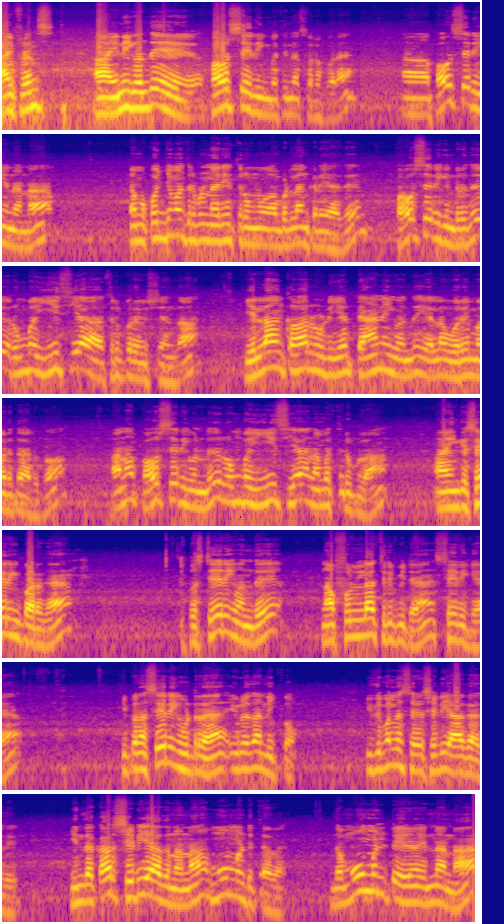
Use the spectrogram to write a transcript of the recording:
Hi friends இன்னைக்கு வந்து power steering பற்றி நான் சொல்ல போகிறேன் பவர் ஸ்டேரிங் என்னென்னா நம்ம கொஞ்சமாக திரும்ப நிறைய திரும்பும் அப்படிலாம் கிடையாது. பவர் ஸ்டேரிங்ன்றது ரொம்ப ஈஸியாக திருப்புற விஷயந்தான் எல்லா காருடைய டேனிங் வந்து எல்லாம் ஒரே மாதிரி தான் இருக்கும். ஆனால் பவர் ஸ்டேரிங் வந்து ரொம்ப ஈஸியாக நம்ம திருப்பலாம். இங்கே ஸ்டேரிங் பாருங்கள் இப்போ ஸ்டேரிங் வந்து நான் ஃபுல்லாக திருப்பிட்டேன் ஸ்டேரிங்கை இப்போ நான் ஸ்டேரிங் விட்டுறேன் இவ்வளோ தான் நிற்கும் இது மேலே செடி ஆகாது. இந்த கார் ஸ்டெடி ஆகணும்னா மூமெண்ட் தேவை. இந்த மூமெண்ட் என்னன்னா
